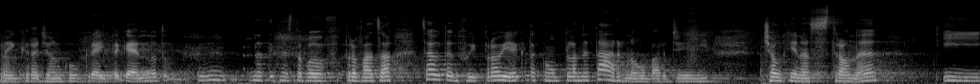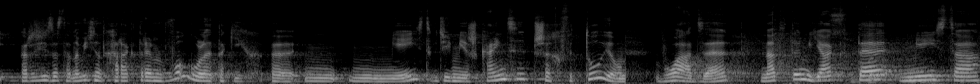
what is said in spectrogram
Make Radzionków Great Again, no to mm, natychmiastowo wprowadza cały ten twój projekt taką planetarną bardziej ciągnie nas w stronę. I każe się zastanowić nad charakterem w ogóle takich e, miejsc, gdzie mieszkańcy przechwytują władzę nad tym, jak te miejsca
